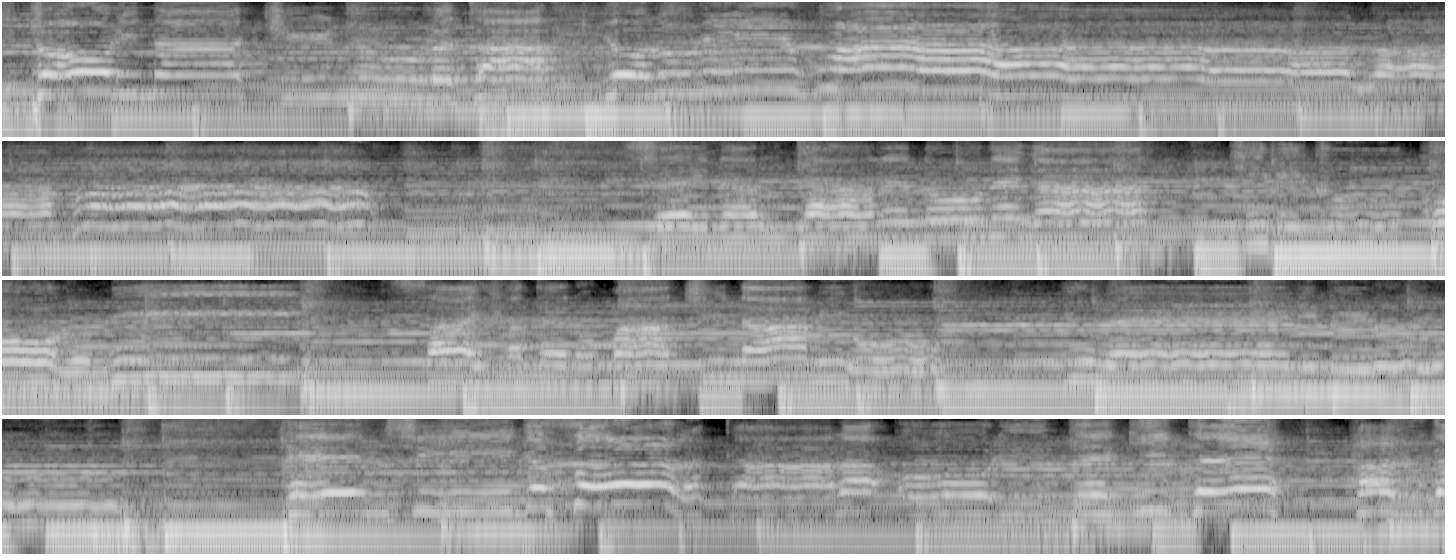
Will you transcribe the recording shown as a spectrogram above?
一人泣き濡れた夜になる鐘の音が響く頃に最果ての街並みを夢に見る天使が空から降りてきて春が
